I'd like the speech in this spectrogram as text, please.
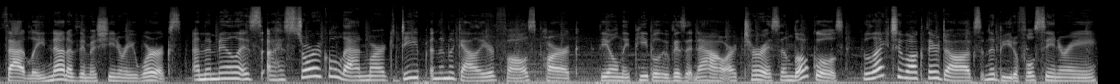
Sadly, none of the machinery works, and the mill is a historical landmark deep in the McGalliard Falls Park. The only people who visit now are tourists and locals who like to walk their dogs in the beautiful scenery.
